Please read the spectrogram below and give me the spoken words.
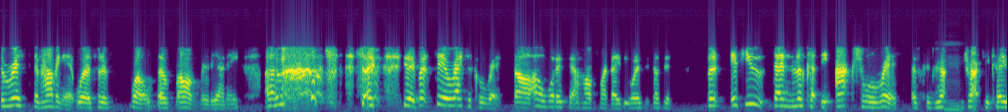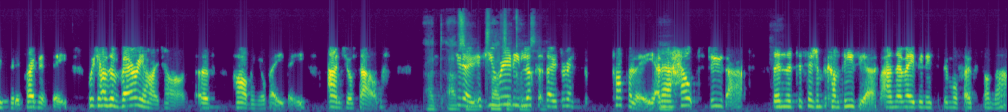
the risks of having it were sort of well, there aren't really any. Um, so, you know, but theoretical risks are, oh, what if it harms my baby? What if it does this? But if you then look at the actual risk of contra- mm. contracting COVID in pregnancy, which has a very high chance of harming your baby and yourself, you know, if you really look at those risks properly and are helped to do that, then the decision becomes easier, and there maybe needs to be more focus on that.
